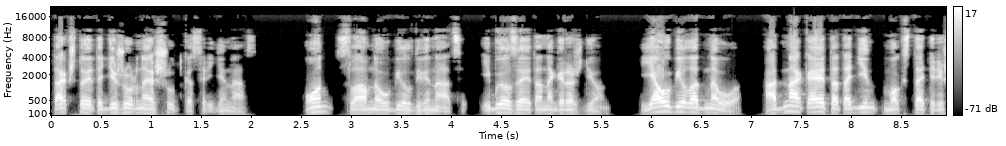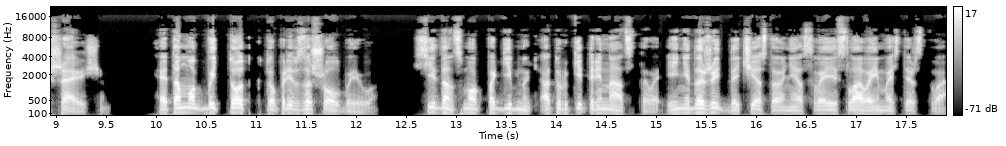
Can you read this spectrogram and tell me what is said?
Так что это дежурная шутка среди нас. Он славно убил 12 и был за это награжден. Я убил одного, однако этот один мог стать решающим. Это мог быть тот, кто превзошел бы его. Сидан смог погибнуть от руки 13-го и не дожить до чествования своей славы и мастерства.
